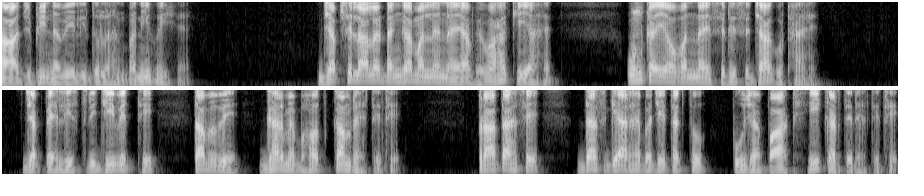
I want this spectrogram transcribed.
आज भी नवेली दुल्हन बनी हुई है। जब से लाला डंगामल ने नया विवाह किया है, उनका यौवन नए सिरे से जाग उठा है। जब पहली स्त्री जीवित थी, तब वे घर में बहुत कम रहते थे। प्रातः से दस ग्यारह बजे तक तो पूजा पाठ ही करते रहते थे।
